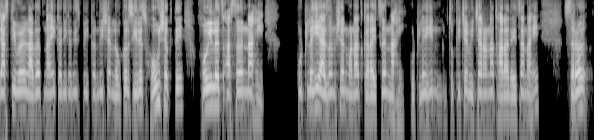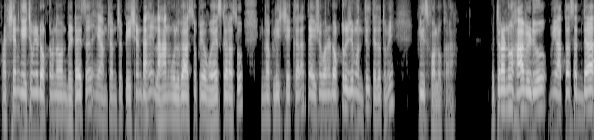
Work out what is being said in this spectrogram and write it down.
जास्ती वेळ लागत नाही. कधी-कधी कंडिशन लवकर सिरियस होऊ शकते, होईलच असं नाही. कुठलंही अझम्पशन मनात करायचं नाही. कुठल्याही चुकीच्या विचारांना थारा द्यायचा नाही. सरळ ॲक्शन घ्यायची म्हणजे डॉक्टर जाऊन भेटायचं. हे आमचे-आमचे पेशंट आहे. लहान मुलगा असो किंवा वयस्कर असो, यांना प्लीज चेक करा. त्या हिशोबाने डॉक्टर जे म्हणतील त्याचा तुम्ही प्लीज फॉलो करा. मित्रांनो, हा व्हिडिओ मी आता सध्या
